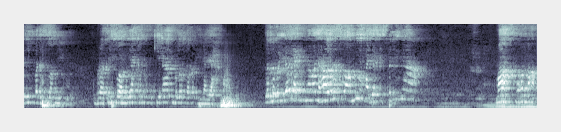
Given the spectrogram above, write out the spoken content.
rezeki pada suamiku. Berarti suaminya kemungkinan belum dapat hidayah. Belum dapat hidayah ini namanya harus suami yang ngajak istrinya. Maaf, mohon maaf.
